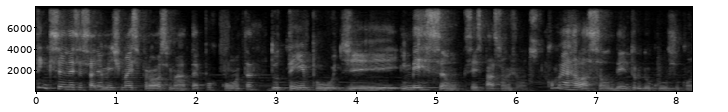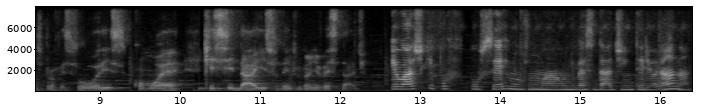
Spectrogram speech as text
tem que ser necessariamente mais próxima, até por conta do tempo de imersão que vocês passam juntos. Como é a relação dentro do curso com os professores? Como é que se dá isso dentro da universidade? Eu acho que por, por sermos uma universidade interiorana,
